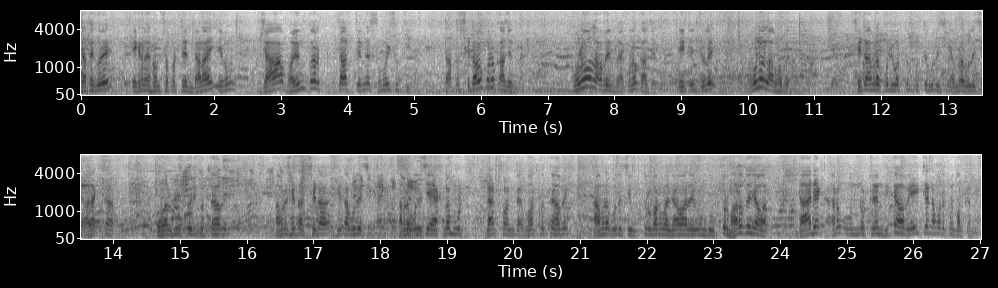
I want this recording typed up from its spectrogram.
যাতে করে এখানে হামসাফর ট্রেন দাঁড়ায় এবং যা ভয়ঙ্কর তার ট্রেনের সময়সূচি, তা তো সেটাও কোনো কাজের না। কোনো লাভের না, কোনো কাজের না। এই ট্রেন চলে কোনো লাভ হবে না। সেটা আমরা পরিবর্তন করতে বলেছি, আমরা বলেছি আর একটা ওভারব্রিজ তৈরি করতে হবে। আমরা সেটা সেটা সেটা বলেছি। আমরা বলেছি এক নম্বর প্ল্যাটফর্ম ব্যবহার করতে হবে। আমরা বলেছি উত্তর বাংলা যাওয়ার এবং উত্তর ভারতে যাওয়ার। ডাইরেক্ট আরও অন্য ট্রেন দিতে হবে। এই ট্রেন আমাদের কোনো দরকার নেই।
